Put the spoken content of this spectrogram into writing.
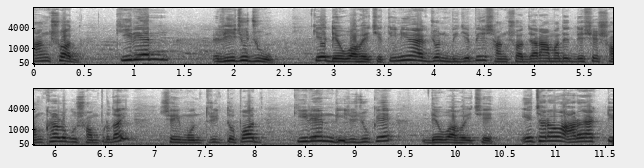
সাংসদ কিরেন রিজুজুকে দেওয়া হয়েছে? তিনিও একজন বিজেপির সাংসদ যারা আমাদের দেশের সংখ্যালঘু সম্প্রদায়, সেই মন্ত্রিত্ব পদ কিরেন রিজুজুকে দেওয়া হয়েছে। এছাড়াও আরও একটি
